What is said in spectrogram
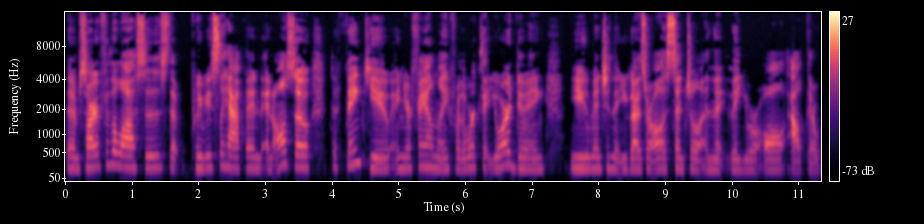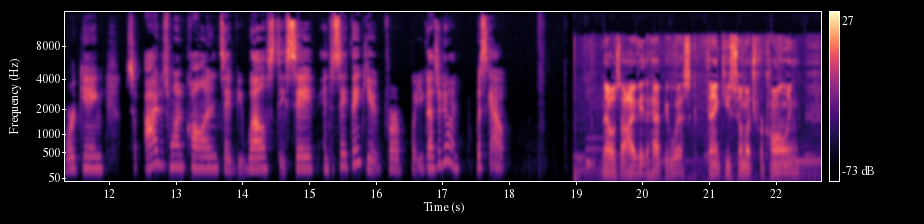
that I'm sorry for the losses that previously happened and also to thank you and your family for the work that you are doing. You mentioned that you guys are all essential and that, that you are all out there working. So I just want to call in and say be well, stay safe, and to say thank you for what you guys are doing. Whisk out. That was Ivy, the Happy Whisk. Thank you so much for calling.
